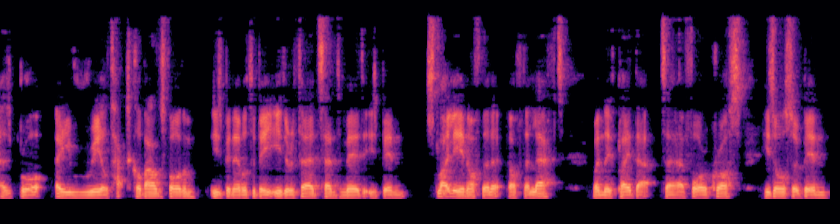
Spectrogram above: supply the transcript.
has brought a real tactical balance for them. He's been able to be either a third centre mid, he's been slightly in off the off the left when they've played that uh, four across. He's also been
